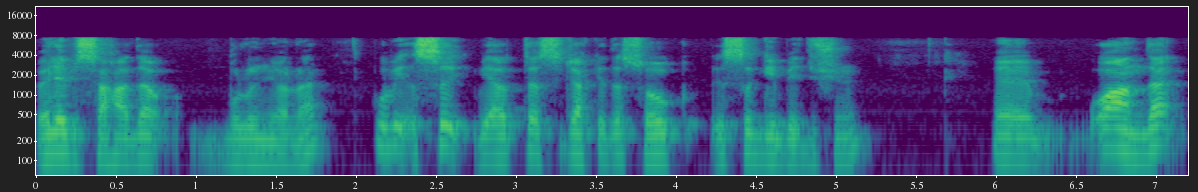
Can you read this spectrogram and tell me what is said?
öyle bir sahada bulunuyorlar. Bu bir ısı veyahut da sıcak ya da soğuk ısı gibi düşünün. E, o anda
